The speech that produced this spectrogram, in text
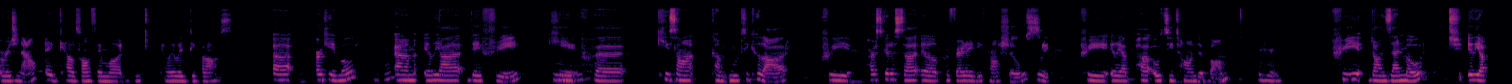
original. Et quels sont ces modes? Quelle est la différence? Euh, arcade Mode, Mhm. euh, il y a des fruits qui, Oui. peut- qui sont comme multicolores. Puis, parce que de ça, ils peuvent faire des différentes choses. Oui. Puis, il n'y a pas aussi tant de bombes. Mhm. Puis, dans Zen Mode, tu- il n'y a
